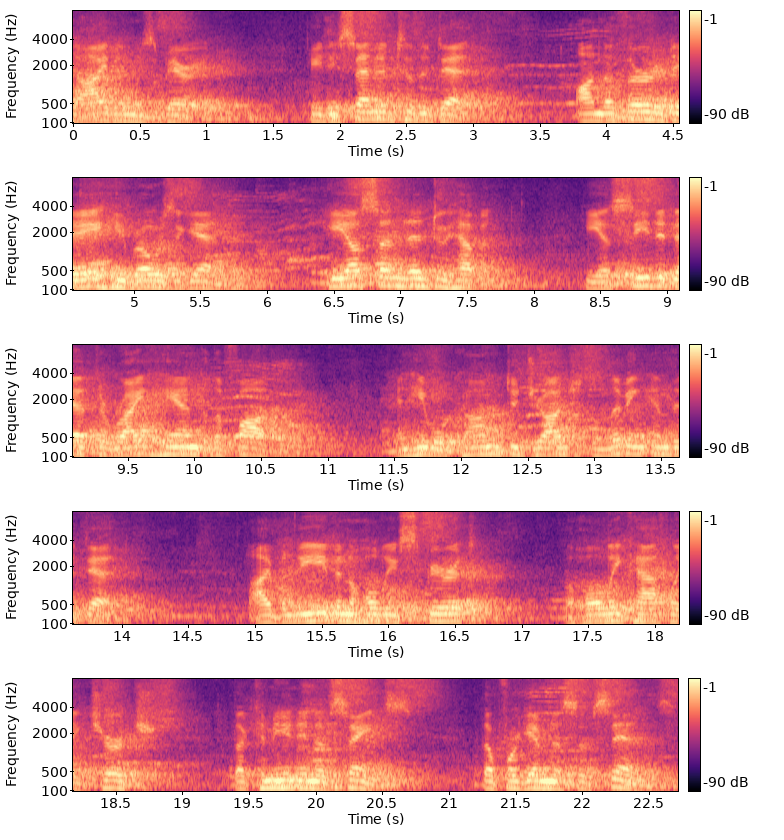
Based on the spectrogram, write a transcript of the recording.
died, and was buried. He descended to the dead. On the third day he rose again. He ascended into heaven. He is seated at the right hand of the Father and he will come to judge the living and the dead. I believe in the Holy Spirit, the Holy Catholic Church, the communion of saints, the forgiveness of sins,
